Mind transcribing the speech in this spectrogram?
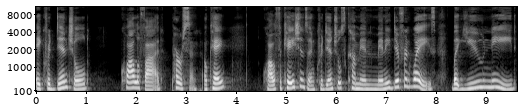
a credentialed, qualified person. Okay. Qualifications and credentials come in many different ways, but you need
